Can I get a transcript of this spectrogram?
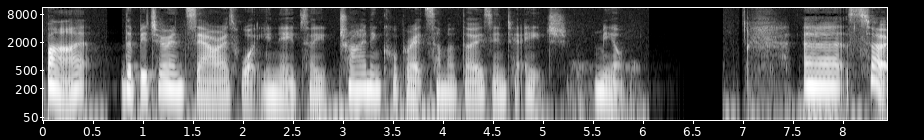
but the bitter and sour is what you need so try and incorporate some of those into each meal uh, so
